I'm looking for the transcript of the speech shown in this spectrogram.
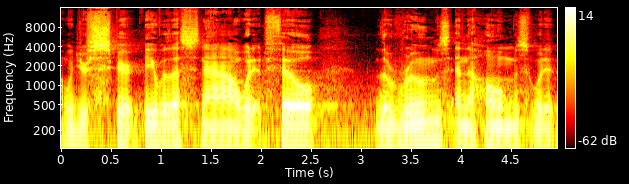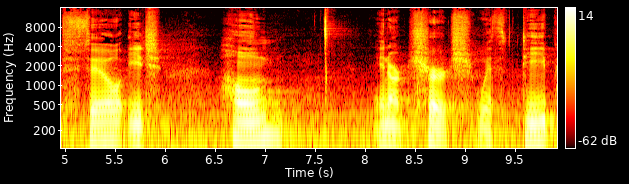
Would your spirit be with us now? Would it fill the rooms and the homes? Would it fill each home in our church with deep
